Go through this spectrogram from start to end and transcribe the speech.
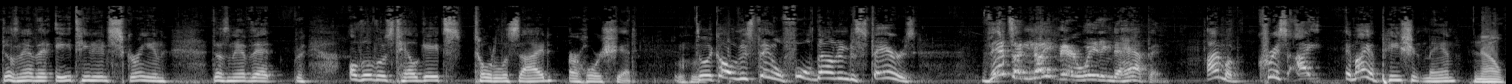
Doesn't have that 18 inch screen. Doesn't have that. Although those tailgates, total aside, are horseshit. Mm-hmm. They're like, oh, this thing will fold down into stairs. That's a nightmare waiting to happen. I'm a Chris. I am I a patient man? No.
